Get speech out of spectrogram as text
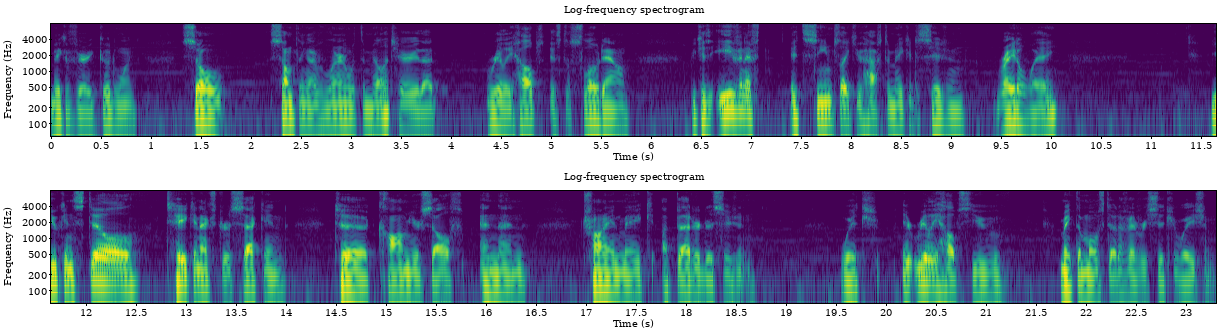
make a very good one. So, something I've learned with the military that really helps is to slow down. Because even if it seems like you have to make a decision right away, you can still take an extra second to calm yourself and then try and make a better decision, which it really helps you make the most out of every situation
